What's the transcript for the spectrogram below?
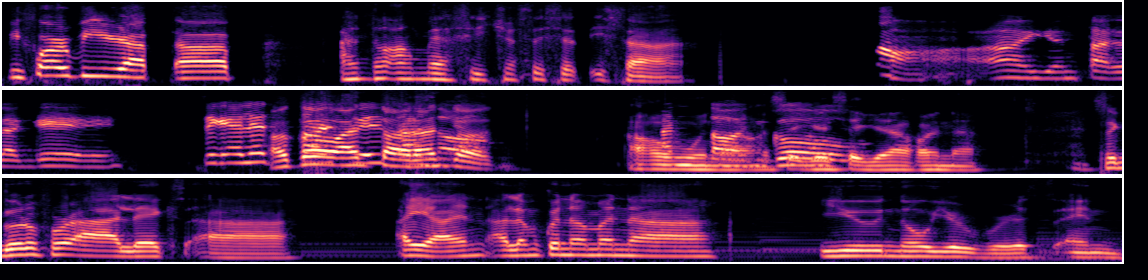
Before we wrapped up, ano ang message niya sa isa't isa? Ah, yun talaga eh. Sige, let's Oh, go, start with Anton, ano. Anton. Ako Anton, muna. go. Sige, sige, ako na. Siguro for Alex, ah, ayan, alam ko naman na you know your worth and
